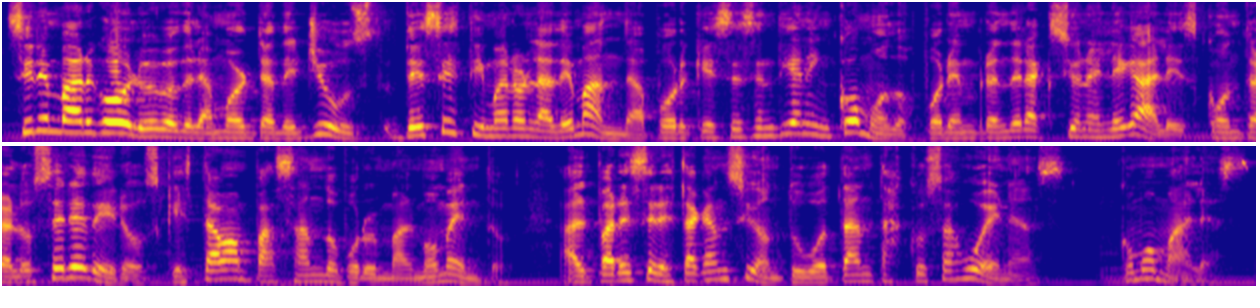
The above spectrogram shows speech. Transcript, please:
Sin embargo, luego de la muerte de Just, desestimaron la demanda porque se sentían incómodos por emprender acciones legales contra los herederos que estaban pasando por un mal momento. Al parecer esta canción tuvo tantas cosas buenas como malas.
